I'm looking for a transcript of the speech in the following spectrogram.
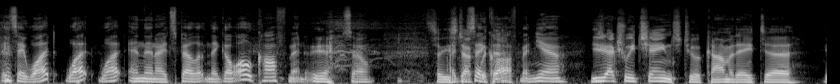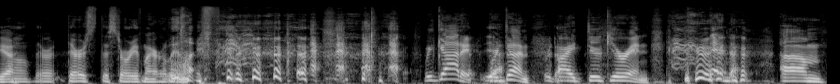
They'd say what, what, what, and then I'd spell it, and they go, "Oh, Kaufman." Yeah. So So you I stuck with that? Kaufman. Yeah. You actually changed to accommodate. Uh, yeah, Well, there, there's the story of my early life. we got it. We're Yeah, done. All right, Duke, you're in. Um,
